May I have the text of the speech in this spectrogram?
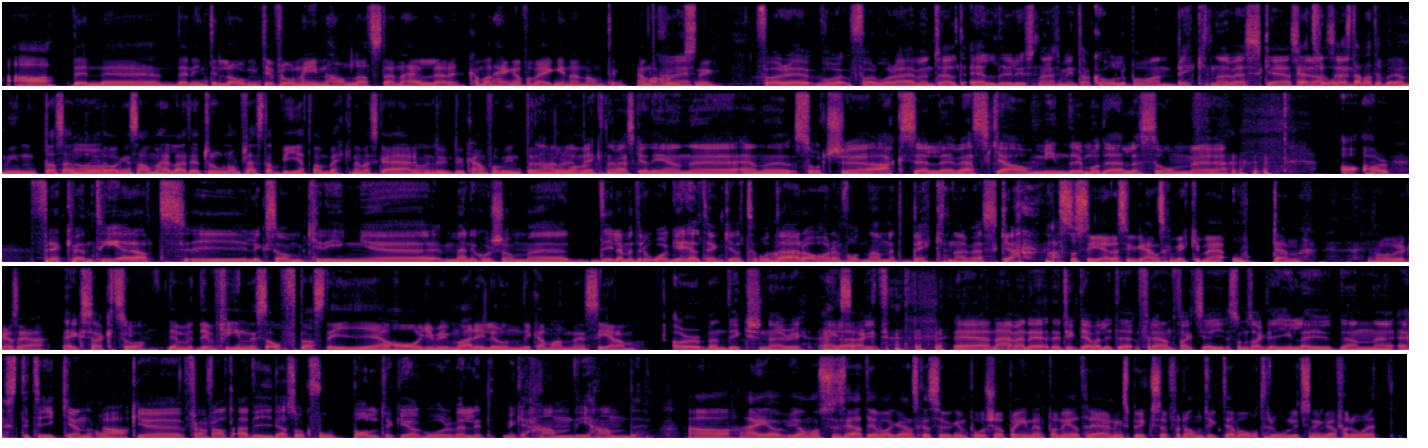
ja, den, eh, den är inte långt ifrån att inhandlats den heller. kan man hänga på väggen eller någonting. Den var sjukt snygg. För, eh, för våra eventuellt äldre lyssnare som inte har koll på vad en Becknarväska är. Jag tror alltså en- nästan att det börjar myntas ändå Ja. i dagens samhälle. Jag tror de flesta vet vad en Beckna-väska är, men du, du kan få mynta den ändå. men- Becknarväska det är en, eh, en Eh, sorts eh, axelväska av mindre modell som eh, har frekventerat i, liksom, kring eh, människor som eh, dealar med droger helt enkelt. Och därav har den fått namnet Becknarväska. associeras ju ganska mycket med orten, som man brukar säga. Exakt så. Den, den finns oftast i eh, Hageby, Marielund, det kan man eh, se dem. Urban Dictionary. Här är vi. Exakt. eh, nej, men det, det tyckte jag var lite fränt faktiskt. Jag, som sagt, jag gillar ju den eh, estetiken och eh, framförallt Adidas och fotboll tycker jag går väldigt mycket hand i hand. Ja, nej, jag, jag måste säga att jag var ganska sugen på att köpa in ett par nya träningsbyxor, för de tyckte jag var otroligt snygga förra året.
